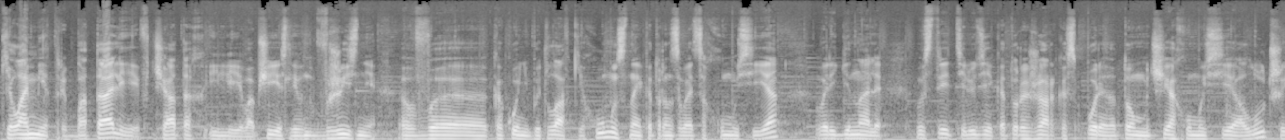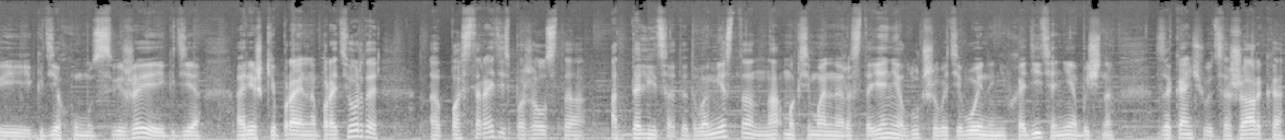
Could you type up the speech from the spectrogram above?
километры баталий в чатах или вообще, если в жизни в какой-нибудь лавке хумусной, которая называется хумусия в оригинале, вы встретите людей, которые жарко спорят о том, чья хумусия лучше и где хумус свежее и где орешки правильно протерты. А Постарайтесь, пожалуйста, отдалиться от этого места на максимальное расстояние. Лучше в эти войны не входить. Они обычно заканчиваются жарко.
